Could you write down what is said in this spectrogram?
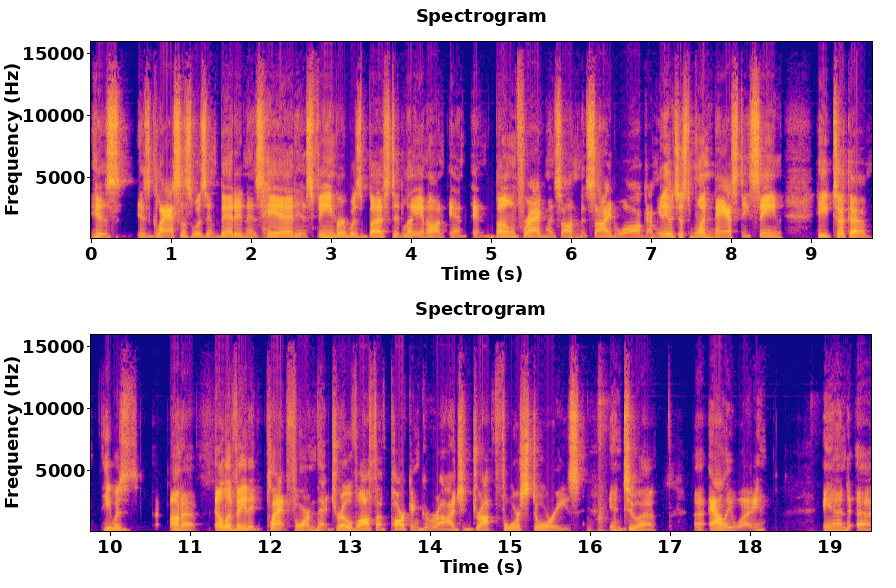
his his glasses was embedded in his head his femur was busted laying on and, and bone fragments on the sidewalk i mean it was just one nasty scene he took a he was on a elevated platform that drove off a parking garage and dropped four stories into a uh, alleyway, and uh,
